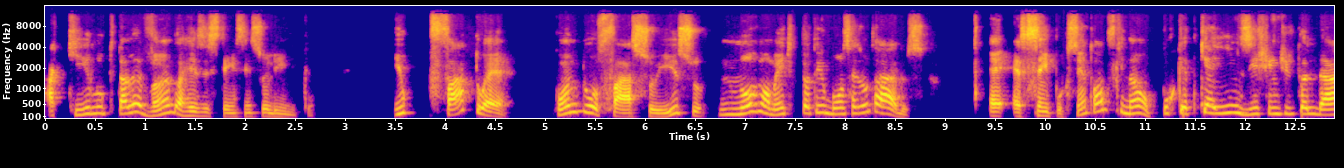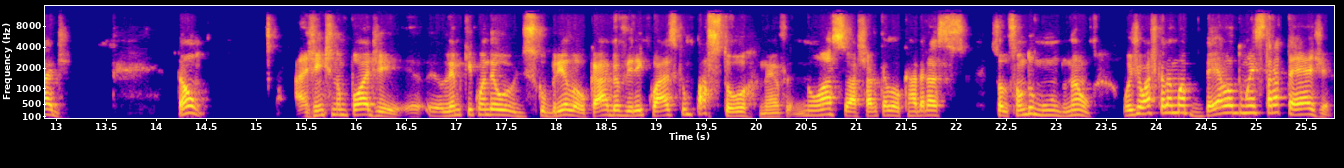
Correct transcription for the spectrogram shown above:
aquilo que está levando à resistência insulínica. E o fato é, quando eu faço isso, normalmente eu tenho bons resultados. É, é 100%? Óbvio que não. Por quê? Porque aí existe individualidade. Então, a gente não pode. Eu, eu, lembro que quando eu descobri a low carb, eu virei quase que um pastor, né? Eu falei, Nossa, eu achava que a low carb era a solução do mundo. Não. Hoje eu acho que ela é uma bela de uma estratégia.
